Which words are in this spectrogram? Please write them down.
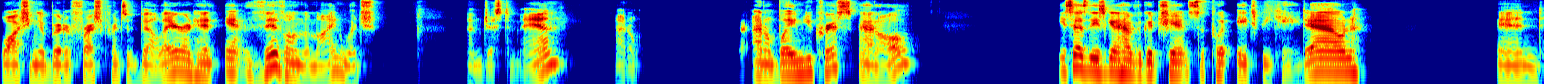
watching a bit of Fresh Prince of Bel Air and had Aunt Viv on the mind, which I'm just a man. I don't I don't blame you, Chris, at all. He says that he's gonna have a good chance to put HBK down. And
